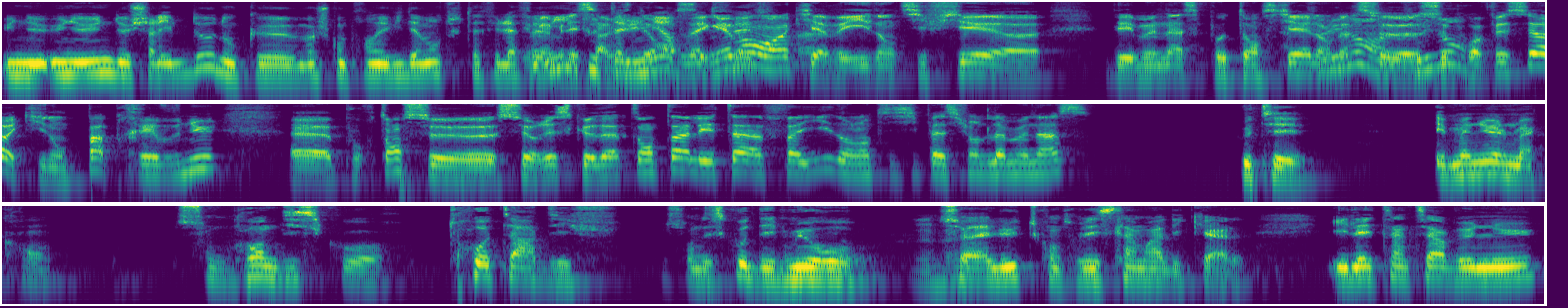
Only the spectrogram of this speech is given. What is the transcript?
une, une, une de Charlie Hebdo. Donc euh, moi je comprends évidemment tout à fait la famille. Même les services de renseignement hein, qui avaient identifié euh, des menaces potentielles envers ce, ce, professeur et qui n'ont pas prévenu euh, pourtant ce, ce risque d'attentat. L'État a failli dans l'anticipation de la menace? Écoutez, Emmanuel Macron, son grand discours, trop tardif, son discours des Mureaux mmh. sur la lutte contre l'islam radical, il est intervenu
